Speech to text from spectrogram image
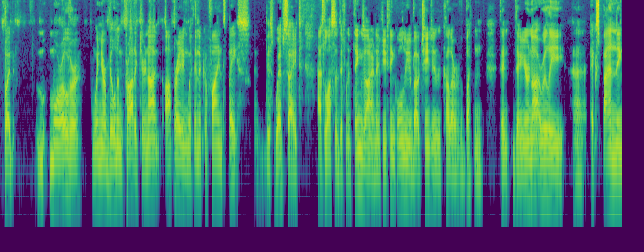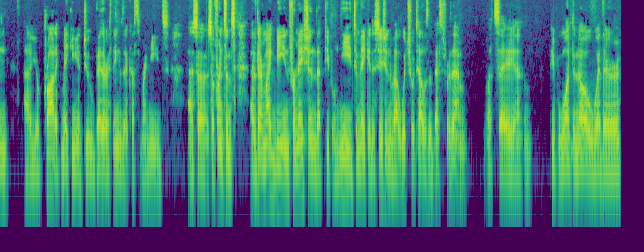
but m- moreover, when you're building product, you're not operating within a confined space. This website has lots of different things on it. And if you think only about changing the color of a button, then, then you're not really uh, expanding uh, your product, making it do better things that customer needs. Uh, so, so for instance, uh, there might be information that people need to make a decision about which hotel is the best for them. Let's say um, people want to know whether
